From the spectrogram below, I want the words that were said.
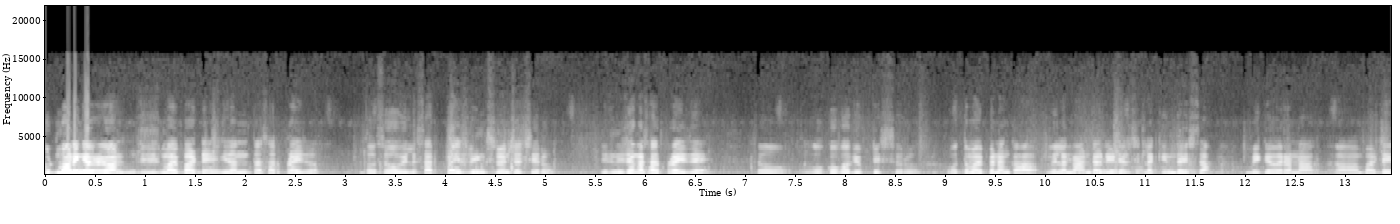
good morning everyone this is my birthday ఇదంతా సర్ప్రైజ్ సో సో వీళ్ళు సర్ప్రైజ్ వింగ్స్ నుంచి వచ్చారు ఇది నిజంగా సర్ప్రైజే సో ఒక్కొక్క గిఫ్ట్ ఇస్తారు మొత్తం అయిపోయాక వీళ్ళ కాంటాక్ట్ డీటెయిల్స్ ఇట్లా కింద ఇస్తా. మీకు ఎవరైనా బర్త్డే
